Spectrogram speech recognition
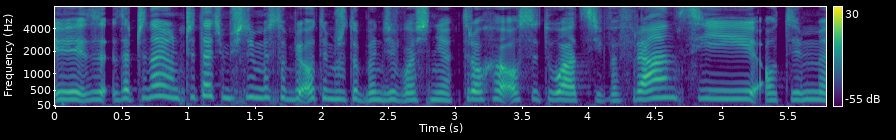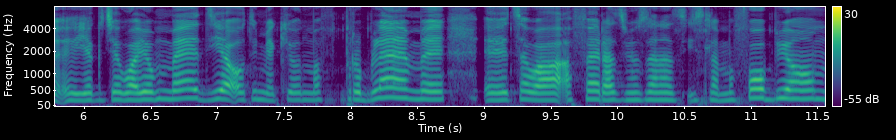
y, zaczynają czytać, myślimy sobie o tym, że to będzie właśnie trochę o sytuacji we Francji, o tym, y, jak działają media, o tym, jakie on ma problemy, y, cała afera związana z islamofobią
